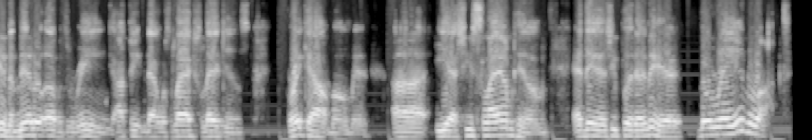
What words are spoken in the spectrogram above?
in the middle of the ring. I think that was Lash Legend's breakout moment. Uh, yeah, she slammed him, and then she put in here, the ring rocked.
